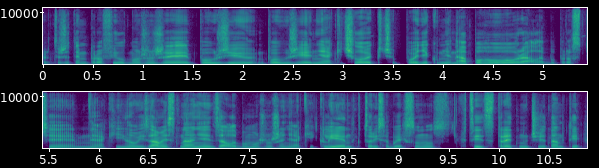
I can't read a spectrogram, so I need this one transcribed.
pretože ten profil možno, že použije, použije nejaký človek, čo pôjde ku mne na pohovor, alebo proste nejaký nový zamestnanec, alebo možno, že nejaký klient, ktorý sa bude chcieť stretnúť, čiže tam tie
